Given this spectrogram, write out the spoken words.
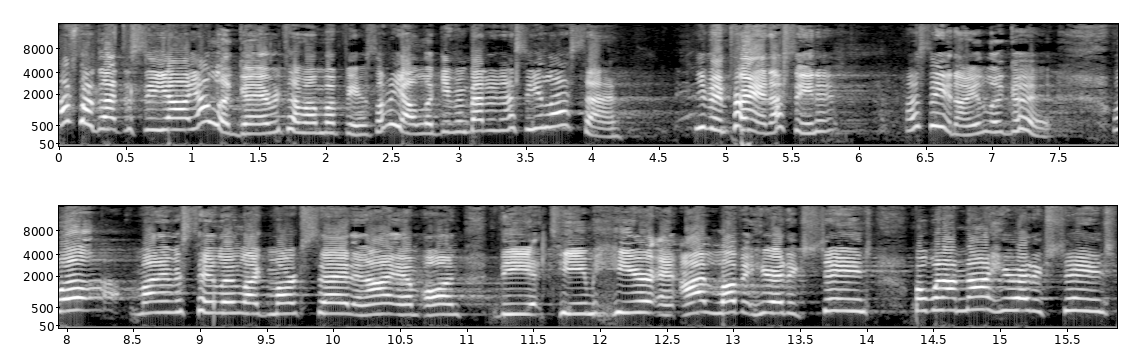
I'm so glad to see y'all. Y'all look good every time I'm up here. Some of y'all look even better than I see you last time. You've been praying. I've seen it. I see it on you. Look good. Well, my name is Taylor, like Mark said, and I am on the team here, and I love it here at Exchange. But when I'm not here at Exchange,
